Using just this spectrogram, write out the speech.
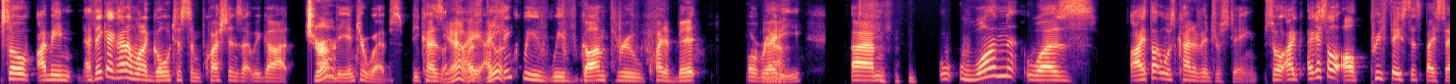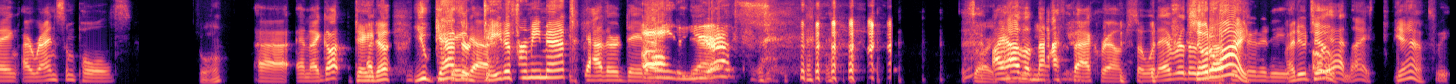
so I mean, I think I kind of want to go to some questions that we got Sure. on the interwebs because Yeah, I, I think we've we've gone through quite a bit already. Um, one was I thought was kind of interesting. So I, I guess I'll, I'll preface this by saying I ran some polls Cool. uh, and I got Data. You gathered data. data, for me, Matt? gathered data. Oh Yeah. yes. Sorry. I have a math background, so whenever there's So an do I. opportunity, I do Oh, too. yeah, nice, Yeah. sweet.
